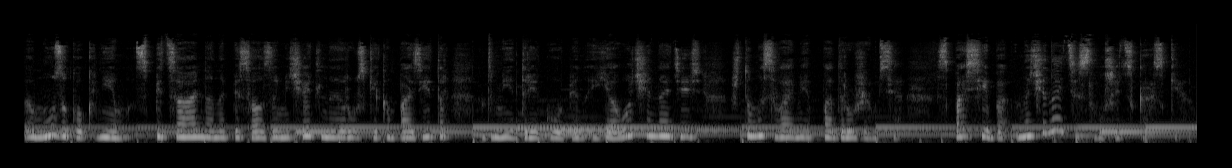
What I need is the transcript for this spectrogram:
Музыку к ним специально написал замечательный русский композитор Дмитрий Губин. Я очень надеюсь, что мы с вами подружимся. Спасибо. Начинайте слушать сказки.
